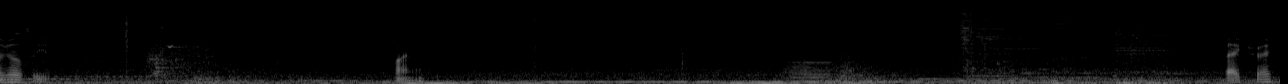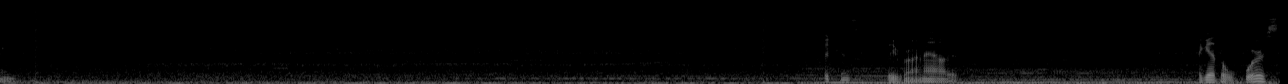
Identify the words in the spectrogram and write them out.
I can also use final. Backtracking. Could conceivably run out if I get the worst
